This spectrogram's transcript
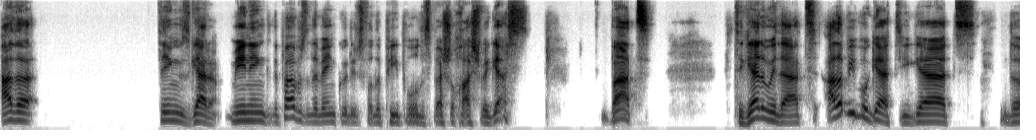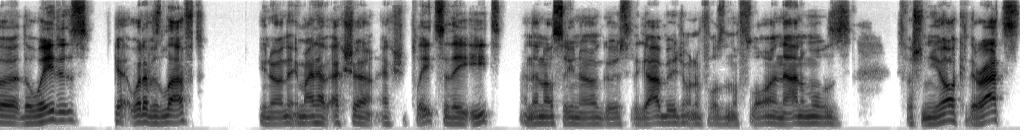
other things get. Meaning the purpose of the banquet is for the people, the special chashva guests. But Together with that, other people get you get the the waiters get whatever's left. You know, they might have extra extra plates, so they eat, and then also you know goes to the garbage when it falls on the floor, and the animals, especially New York, the rats,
